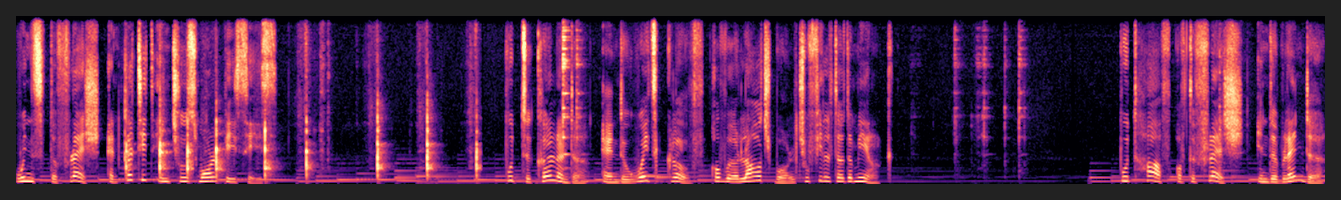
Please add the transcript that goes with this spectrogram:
Rinse the flesh and cut it into small pieces. Put the colander and a wet cloth over a large bowl to filter the milk. Put half of the flesh in the blender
